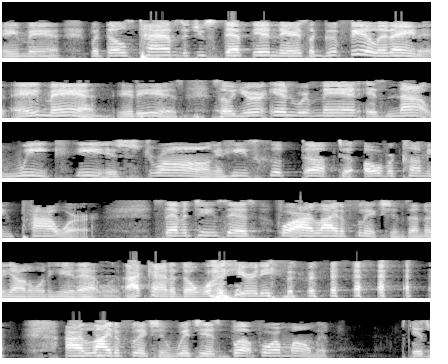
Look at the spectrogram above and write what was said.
Amen. But those times that you step in there, it's a good feeling, ain't it? Amen. It is. So your inward man is not weak. He is strong and he's hooked up to overcoming power. 17 says, for our light afflictions. I know y'all don't want to hear that one. I kind of don't want to hear it either. our light affliction, which is but for a moment, is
